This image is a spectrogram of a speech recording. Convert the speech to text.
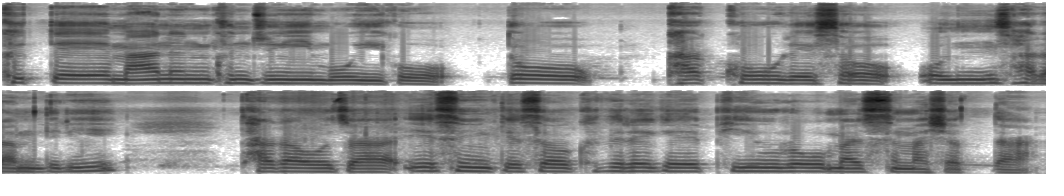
그때 많은 군중이 모이고 또 각 고을에서 온 사람들이 다가오자 예수님께서 그들에게 비유로 말씀하셨다.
